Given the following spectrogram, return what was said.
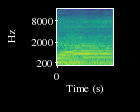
chegar.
